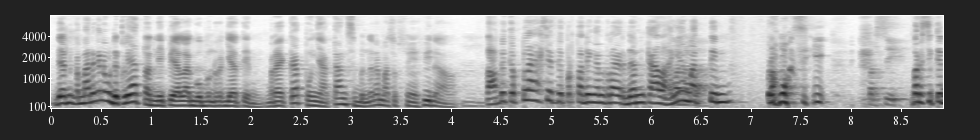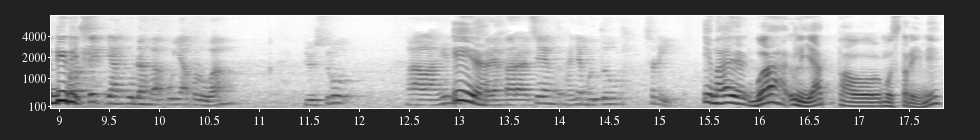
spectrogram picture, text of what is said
Dan kemarin kan udah kelihatan di Piala Gubernur Jatim, mereka punya kan sebenarnya masuk semifinal. Tapi kepleset di pertandingan terakhir dan kalahnya sama tim promosi Persik. Persik Kediri. Persik yang udah nggak punya peluang, justru ngalahin Iya. Bayangkara FC yang hanya butuh seri. Iya makanya gua lihat Paul Muster ini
